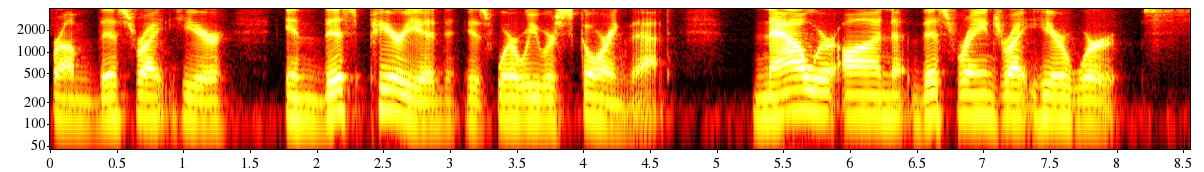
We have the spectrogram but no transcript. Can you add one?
from this right here. In this period is where we were scoring that. Now we're on this range right here s-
